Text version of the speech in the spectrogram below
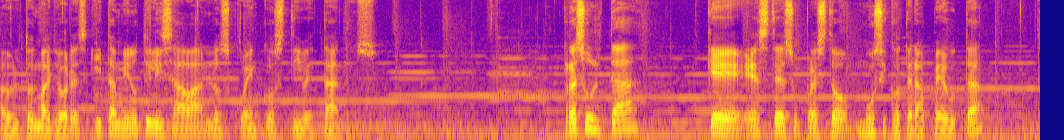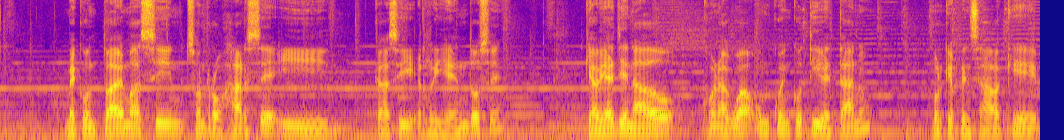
adultos mayores y también utilizaba los cuencos tibetanos. Resulta que este supuesto musicoterapeuta me contó además sin sonrojarse y casi riéndose que había llenado con agua un cuenco tibetano porque pensaba que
